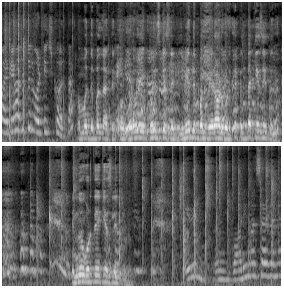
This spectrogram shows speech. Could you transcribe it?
వేరే వాళ్ళతో కొట్టించుకోవద్దా అమ్మ దెబ్బలు తాకుతాయి గొడవలు పోలీస్ కేసులు అయితే ఇవే దెబ్బలు వేరే వాడు కొడితే పెద్ద కేసు అవుతుంది. ఎందుకు కొడితే కేసు లేదు చూడు. ఇది బాడీ మసాజ్ అనే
